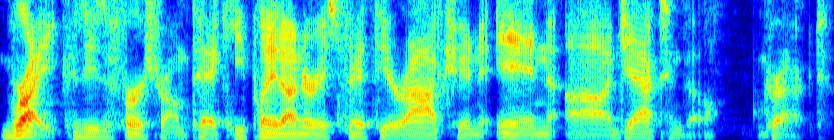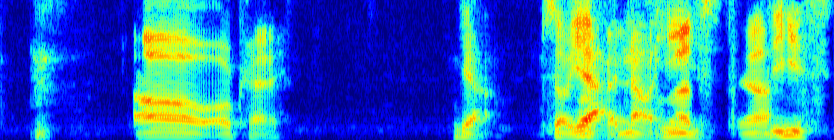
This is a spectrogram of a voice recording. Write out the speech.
Right, because he's a first round pick. He played under his fifth year option in uh, Jacksonville. Correct. Oh, okay. Yeah. So yeah, okay, no, so he's yeah. he's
